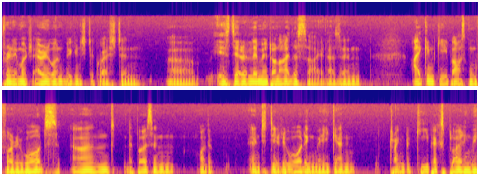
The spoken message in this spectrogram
pretty much everyone begins to question: um, Is there a limit on either side? As in, I can keep asking for rewards, and the person or the entity rewarding me can trying to keep exploiting me.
